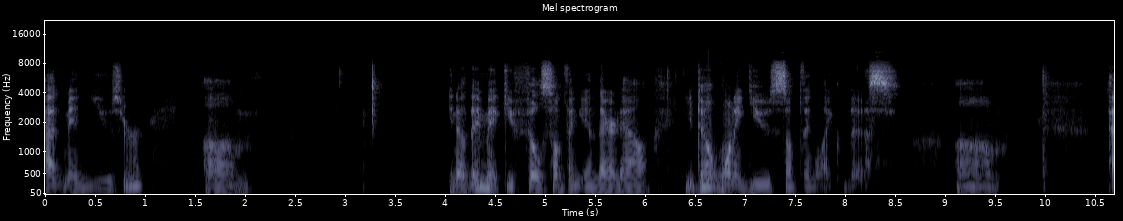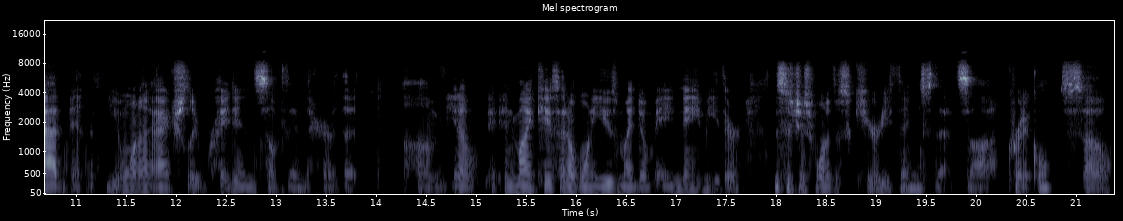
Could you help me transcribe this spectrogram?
admin user. Um, you know, they make you fill something in there now. You don't want to use something like this. Um, admin. You want to actually write in something there that, um, you know, in my case, I don't want to use my domain name either. This is just one of the security things that's uh, critical. So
